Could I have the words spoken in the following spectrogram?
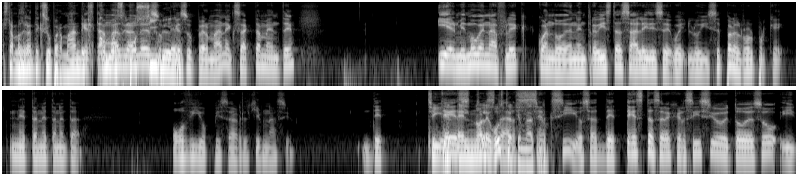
Está más grande que Superman. De que que está ¿Cómo más es grande posible? que Superman, exactamente. Y el mismo Ben Affleck, cuando en entrevistas sale y dice, güey, lo hice para el rol porque neta, neta, neta, odio pisar el gimnasio. Detesta Sí, él, él no le gusta el gimnasio. sí, o sea, detesta hacer ejercicio y todo eso y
